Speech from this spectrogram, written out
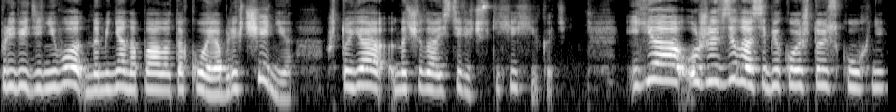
При виде него на меня напало такое облегчение, что я начала истерически хихикать. «Я уже взяла себе кое-что из кухни».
